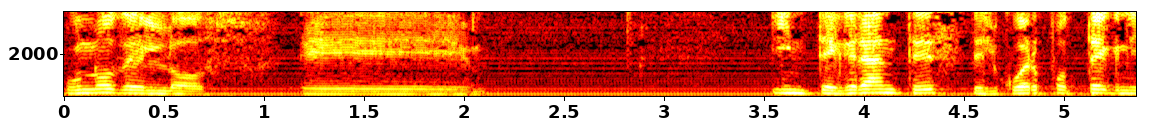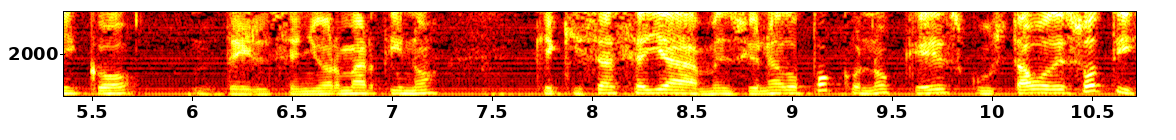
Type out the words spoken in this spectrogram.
uno de los eh, integrantes del cuerpo técnico del señor Martino, que quizás se haya mencionado poco, ¿no? Que es Gustavo de Sotti.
